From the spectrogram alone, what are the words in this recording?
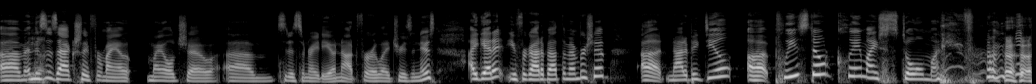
Um, and this is actually for my my old show, um, Citizen Radio, not for Light Treason News. I get it. You forgot about the membership. Uh, not a big deal. Uh, please don't claim I stole money from you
